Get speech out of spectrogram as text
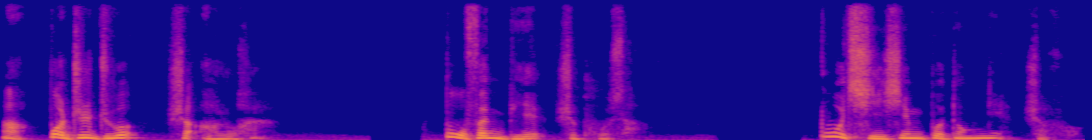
啊，不执着是阿罗汉，不分别是菩萨，不起心不动念是佛，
